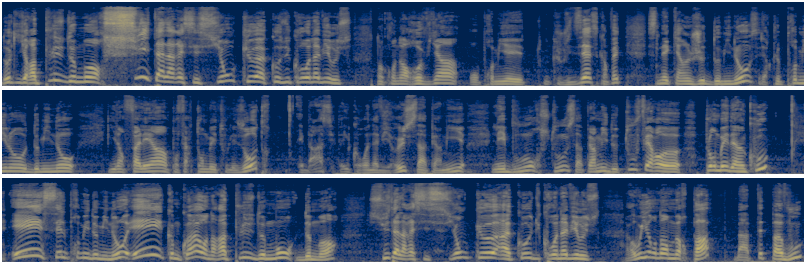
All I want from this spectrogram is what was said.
donc il y aura plus de morts suite à la récession que à cause du coronavirus. Donc on en revient au premier truc que je disais, c'est qu'en fait ce n'est qu'un jeu de domino, c'est-à-dire que le premier domino, il en fallait un pour faire tomber tous les autres. Eh ben c'était le coronavirus, ça a permis les bourses, tout, ça a permis de tout faire euh, plomber d'un coup. Et c'est le premier domino, et comme quoi on aura plus de, de morts suite à la récession que à cause du coronavirus. Alors oui, on n'en meurt pas, bah peut-être pas vous,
